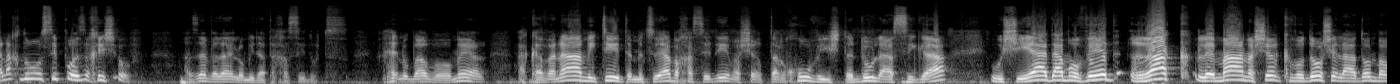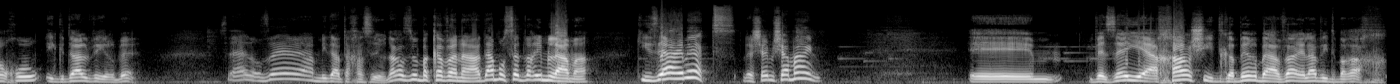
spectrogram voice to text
אנחנו עושים פה איזה חישוב. אז זה ודאי לא מידת החסידות. לכן הוא בא ואומר, הכוונה האמיתית המצויה בחסידים אשר טרחו והשתדלו להשיגה, הוא שיהיה אדם עובד רק למען אשר כבודו של האדון ברוך הוא יגדל וירבה. בסדר, זה עמידת החסידות. זה בכוונה, אדם עושה דברים למה? כי זה האמת, לשם שמיים. אמ, וזה יהיה אחר שיתגבר באהבה אליו יתברך,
